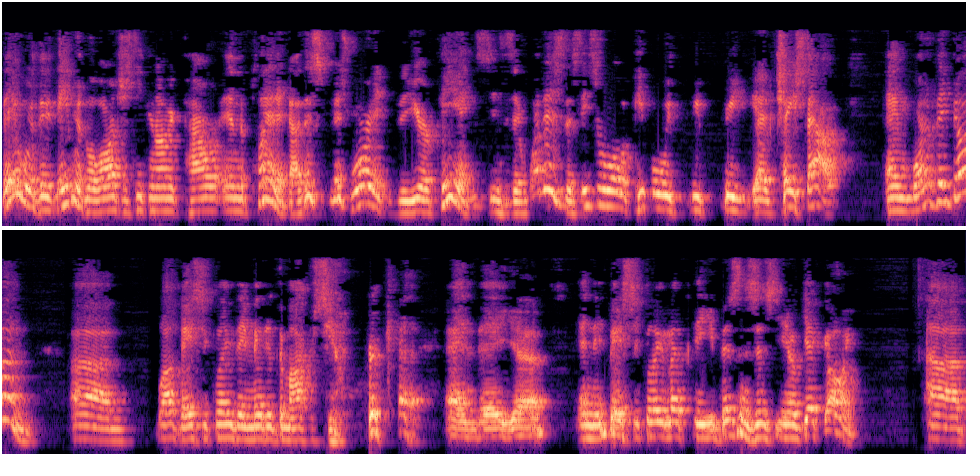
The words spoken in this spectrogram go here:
they were the they were the largest economic power in the planet. Now this this worried the Europeans. They said, "What is this? These are all the people we we, we uh, chased out, and what have they done?" Um, well, basically, they made a democracy work, and they uh, and they basically let the businesses you know get going. Uh,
